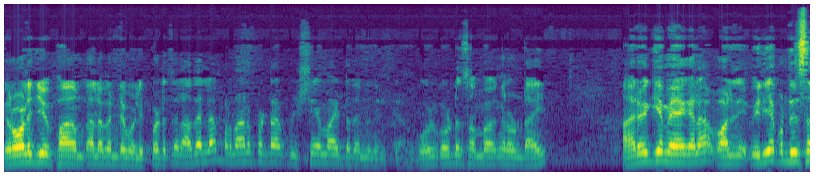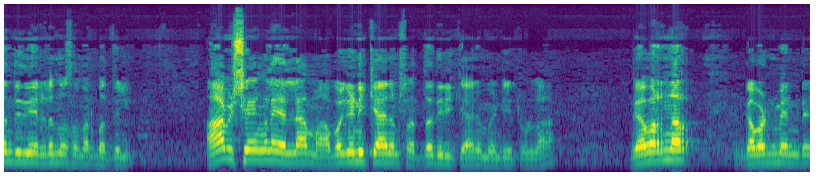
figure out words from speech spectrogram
യൂറോളജി വിഭാഗം തലവന്റെ വെളിപ്പെടുത്തൽ അതെല്ലാം പ്രധാനപ്പെട്ട വിഷയമായിട്ട് തന്നെ നിൽക്കുകയാണ്. കോഴിക്കോട് സംഭവങ്ങളുണ്ടായി. ആരോഗ്യ മേഖല വളരെ വലിയ പ്രതിസന്ധി നേരിടുന്ന സന്ദർഭത്തിൽ ആ വിഷയങ്ങളെയെല്ലാം അവഗണിക്കാനും ശ്രദ്ധ തിരിക്കാനും വേണ്ടിയിട്ടുള്ള ഗവർണർ ഗവൺമെന്റ്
